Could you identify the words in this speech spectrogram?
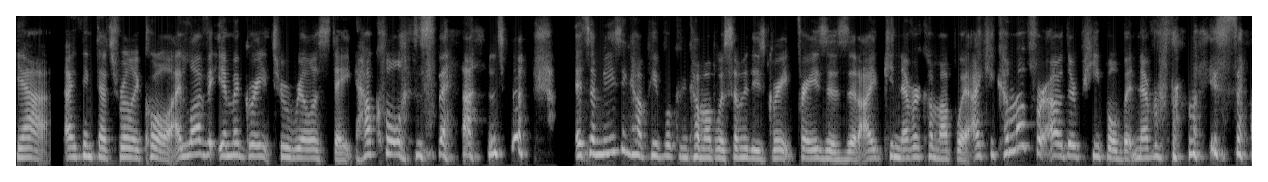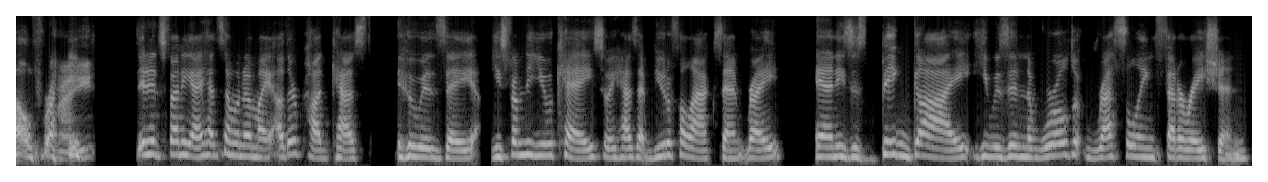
Yeah, I think that's really cool. I love immigrate through real estate. How cool is that? It's amazing how people can come up with some of these great phrases that I can never come up with. I can come up for other people, but never for myself, right? right? And it's funny, I had someone on my other podcast who is a, he's from the UK. So he has that beautiful accent, right? And he's this big guy. He was in the World Wrestling Federation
